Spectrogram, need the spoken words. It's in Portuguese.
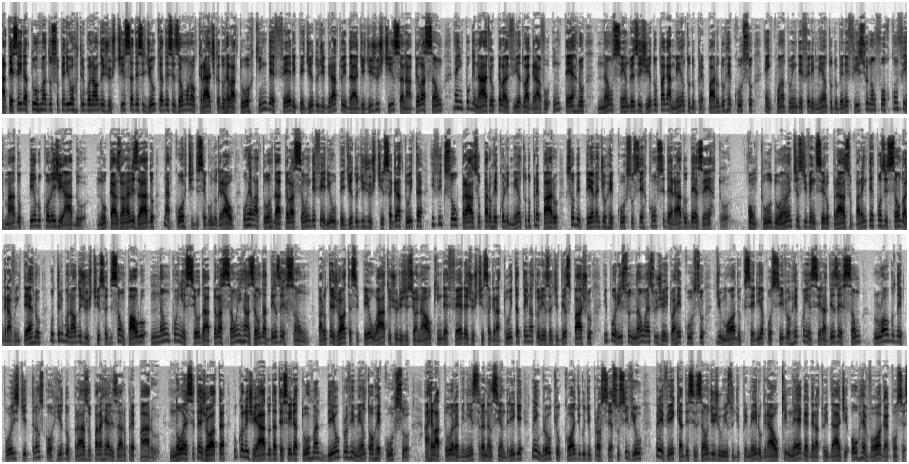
A terceira turma do Superior Tribunal de Justiça decidiu que a decisão monocrática do relator que indefere pedido de gratuidade de justiça na apelação é impugnável pela via do agravo interno, não sendo exigido o pagamento do preparo do recurso enquanto o indeferimento do benefício não for confirmado pelo colegiado. No caso analisado, na Corte de Segundo Grau, o relator da apelação indeferiu o pedido de justiça gratuita e fixou o prazo para o recolhimento do preparo, sob pena de o recurso ser considerado deserto. Contudo, antes de vencer o prazo para a interposição do agravo interno, o Tribunal de Justiça de São Paulo não conheceu da apelação em razão da deserção. Para o TJSP, o ato jurisdicional que indefere a justiça gratuita tem natureza de despacho e, por isso, não é sujeito a recurso, de modo que seria possível reconhecer a deserção logo depois de transcorrido o prazo para realizar o preparo. No STJ, o colegiado da terceira turma deu provimento ao recurso. A relatora, ministra Nancy Andrighi, lembrou que o Código de Processo Civil prevê que a decisão de juízo de primeiro grau que nega gratuidade ou revoga a concessão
